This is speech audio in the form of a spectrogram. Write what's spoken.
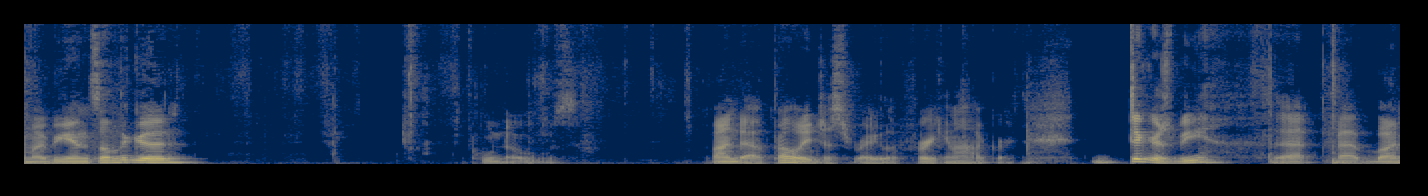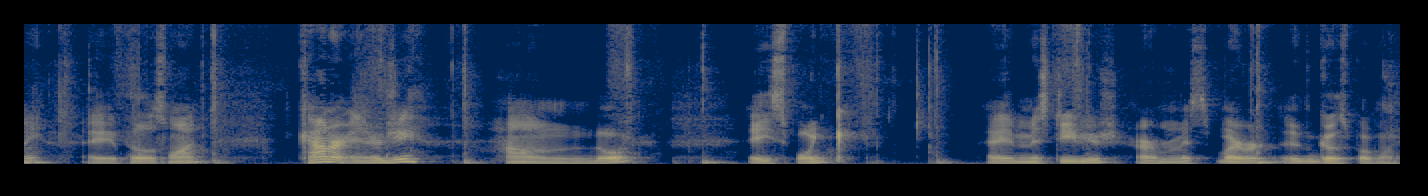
Might be getting something good. Who knows? Find out. Probably just regular freaking hologram. Diggersby, that fat bunny, a Piloswine. Counter Energy, Houndour, a Spoink, a Mischievous, or Miss, whatever, it goes Pokemon.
